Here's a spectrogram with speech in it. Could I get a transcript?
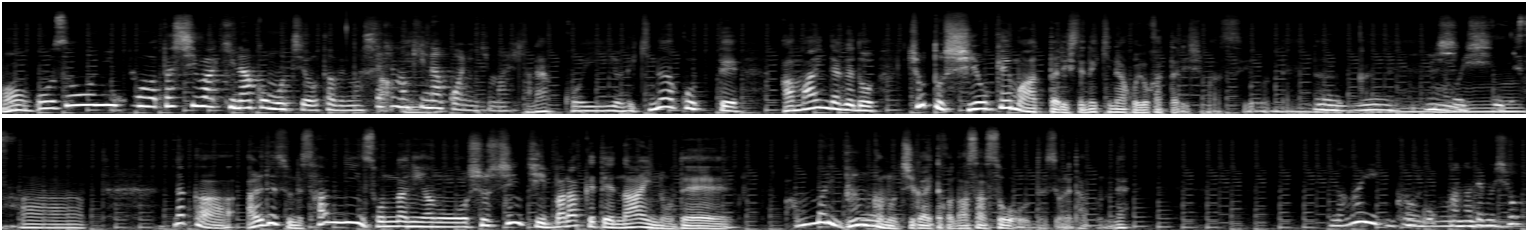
あお雑煮と私はきなこ餅を食べました。私。もきなこにしました。きなこいいよね。きなこって甘いんだけどちょっと塩気もあったりしてねきなこ良かったりしますよね。なんかね、うんうん美味しいです。なんかあれですよね。3人そんなにあの出身地ばらけてないのであんまり文化の違いとかなさそうですよね多分ね。ないかな。なでも食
